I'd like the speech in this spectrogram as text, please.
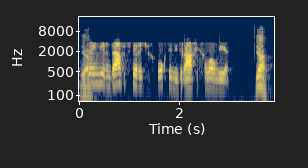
Ja. meteen weer een Davidsterretje gekocht en die draag ik gewoon weer. ja.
